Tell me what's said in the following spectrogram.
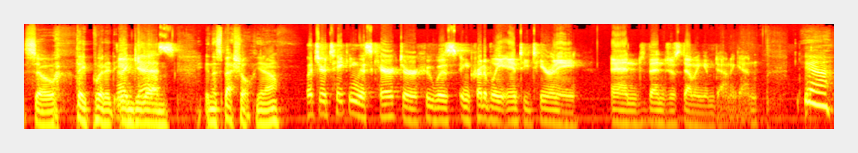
so they put it I in the um, in the special. You know. But you're taking this character who was incredibly anti-tyranny and then just dumbing him down again. Yeah,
